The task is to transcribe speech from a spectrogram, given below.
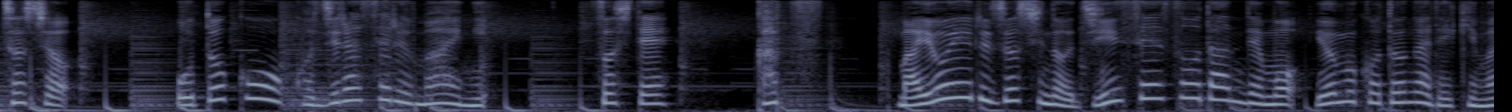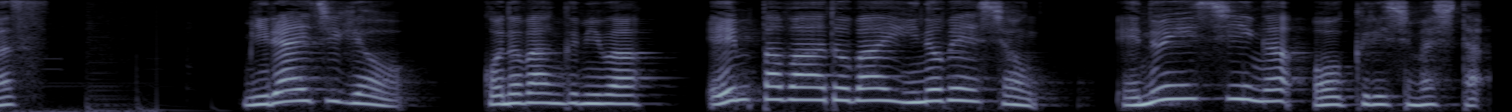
著書男をこじらせる前にそしてかつ迷える女子の人生相談でも読むことができます。未来事業この番組はエンパワードバイイノベーション NEC がお送りしました。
